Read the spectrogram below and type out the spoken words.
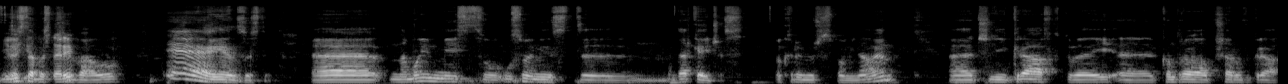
Lista bez przerwału. Nie, nie, coś. E, na moim miejscu ósmym jest e, Dark Ages, o którym już wspominałem, e, czyli gra, w której kontrola obszarów gra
